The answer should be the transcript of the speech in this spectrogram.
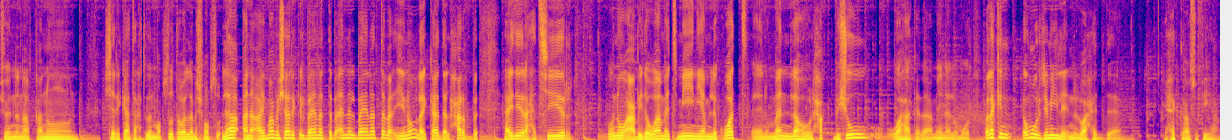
شو هن القانون؟ الشركات رح تكون مبسوطة ولا مش مبسوطة؟ لا أنا أي ما بشارك البيانات تبع أن البيانات تبع you know like هذا الحرب هيدي رح تصير ونوقع بدوامة مين يملك what يعني من له الحق بشو وهكذا من الأمور. ولكن أمور جميلة إنه الواحد آه، يحك راسه فيها.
